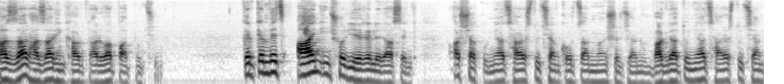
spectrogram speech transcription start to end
1000-1500 տարվա պատմություն կրկնվեց այն ինչ որ եղել էր, ասենք, Արշակունյաց հարստության կործանման շրջանում, Բագրատունյաց հարստության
